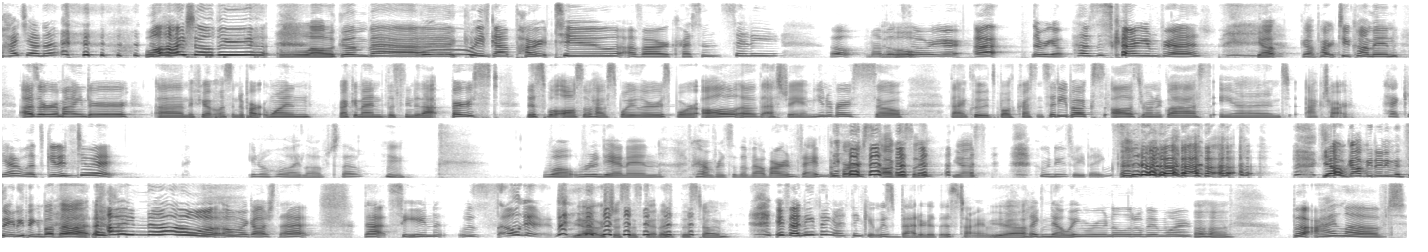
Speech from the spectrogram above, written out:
Hi, Jenna. Well, hi, Shelby. Welcome back. Woo! We've got part two of our Crescent City. Oh, my book's Oh. over here. Ah, there we go. House of Sky and Breath? Yep, got part two coming. As a reminder, um, if you haven't listened to part one, recommend listening to that first. This will also have spoilers for all of the SJM universe. So that includes both Crescent City books, All of Throne of Glass, and ACOTAR. Heck yeah, let's get into it. You know who I loved though? Hmm. Well, Ruhn Danaan, Crown Prince of the Valbaran Fae. Of course, obviously. Yes. who knew three things? Yeah, oh God, we didn't even say anything about that. I know. Oh my gosh, that that scene was so good. yeah, it was just as good at this time. if anything, I think it was better this time. Yeah. Like knowing Ruhn a little bit more. Uh huh. But I loved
